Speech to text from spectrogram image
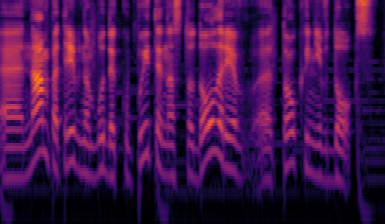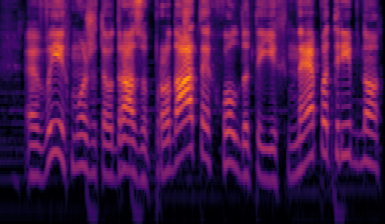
Е, нам потрібно буде купити на 100 доларів е, токенів DOX. Е, ви їх можете одразу продати, холдити їх не потрібно.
